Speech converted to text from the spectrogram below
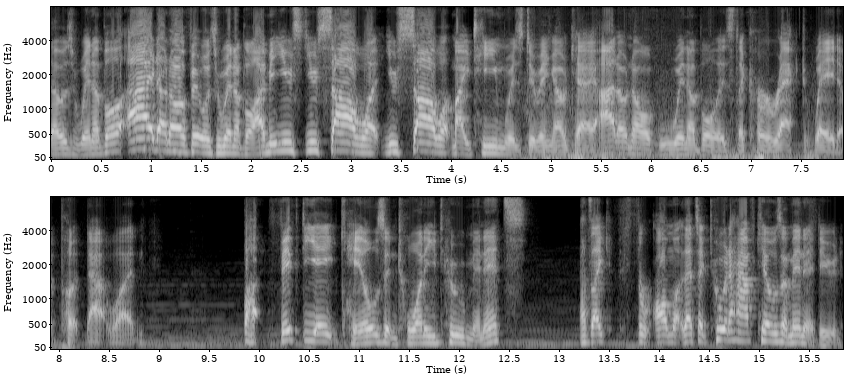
That was winnable. I don't know if it was winnable. I mean, you you saw what you saw what my team was doing. Okay, I don't know if winnable is the correct way to put that one. But 58 kills in 22 minutes. That's like almost. That's like two and a half kills a minute, dude.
